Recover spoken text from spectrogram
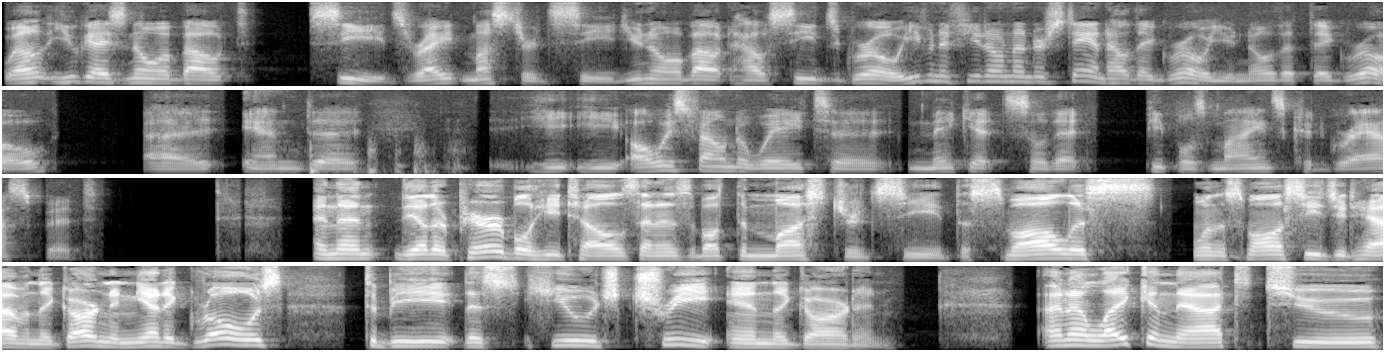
Well, you guys know about seeds, right? Mustard seed. You know about how seeds grow. Even if you don't understand how they grow, you know that they grow. Uh, and uh, he he always found a way to make it so that people's minds could grasp it. And then the other parable he tells then is about the mustard seed, the smallest one of the smallest seeds you'd have in the garden, and yet it grows to be this huge tree in the garden. And I liken that to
